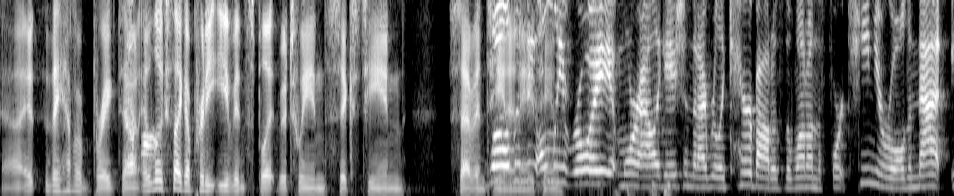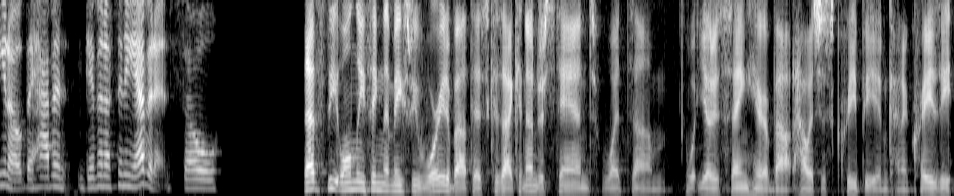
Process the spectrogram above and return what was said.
Uh, it, they have a breakdown. It looks like a pretty even split between 16, 17, Well, and then 18. the only Roy Moore allegation that I really care about is the one on the 14 year old, and that you know they haven't given us any evidence. So That's the only thing that makes me worried about this because I can understand what um, what Yoda's saying here about how it's just creepy and kind of crazy.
